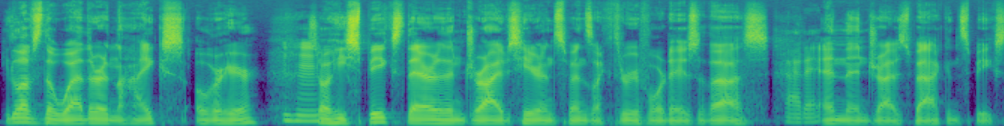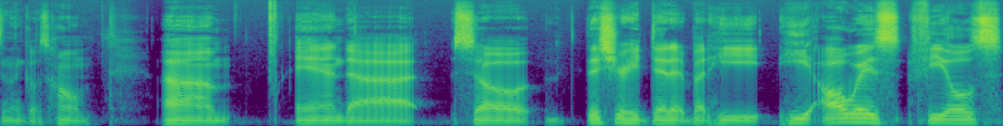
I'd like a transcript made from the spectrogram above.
he loves the weather and the hikes over here. Mhm. So he speaks there, then drives here and spends like three or four days with us Got it. and then drives back and speaks and then goes home. Um, and uh, so this year he did it, but he he always feels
